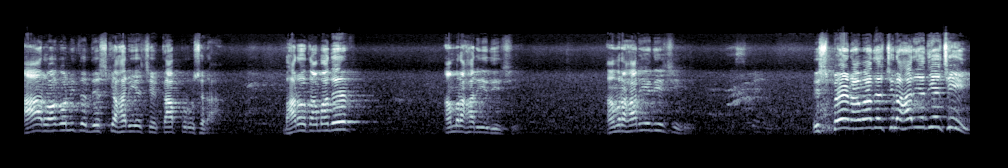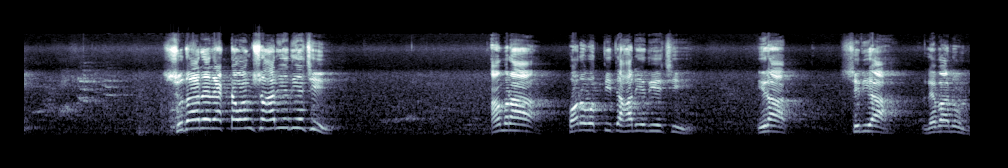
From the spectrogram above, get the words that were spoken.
আর অগণিত দেশকে হারিয়েছে কাপ পুরুষেরা ভারত আমাদের, আমরা হারিয়ে দিয়েছি। আমরা হারিয়ে দিয়েছি। স্পেন আমাদের ছিল হারিয়ে দিয়েছি। সুদানের একটা অংশ হারিয়ে দিয়েছি। আমরা পরবর্তীতে হারিয়ে দিয়েছি ইরাক, সিরিয়া, লেবানুন,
